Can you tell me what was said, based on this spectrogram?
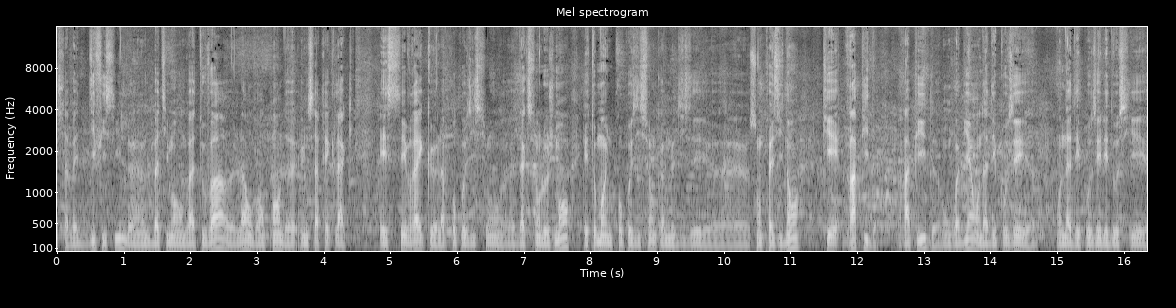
ça va être difficile. Le bâtiment va tout va, là on va en prendre une sacrée claque. Et c'est vrai que la proposition euh, d'Action Logement est au moins une proposition, comme le disait euh, son président, qui est rapide. Rapide, on voit bien, on a déposé, euh, on a déposé les dossiers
